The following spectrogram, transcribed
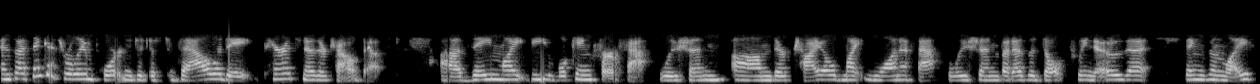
And so I think it's really important to just validate parents know their child best. Uh, they might be looking for a fast solution. Um, their child might want a fast solution, but as adults, we know that things in life,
